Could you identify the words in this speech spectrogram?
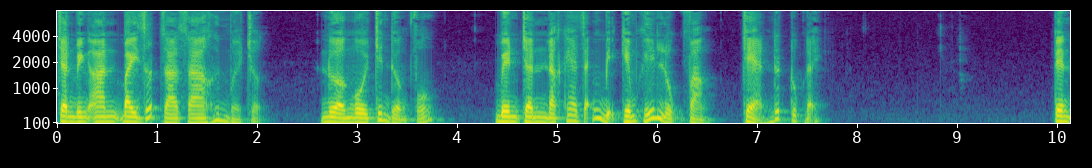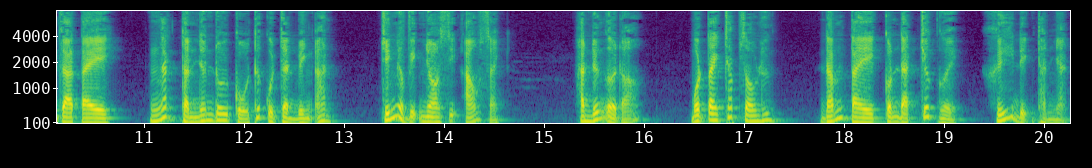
Trần Bình An bay rớt ra xa hơn 10 trượng. Nửa ngồi trên đường phố Bên chân là khe rãnh bị kiếm khí lục vàng Trẻ nứt lúc nãy. Tên ra tay ngắt thần nhân đôi cổ thức của Trần Bình An Chính là vị nho sĩ áo sạch, Hắn đứng ở đó Một tay chắp sau lưng Nắm tay còn đặt trước người Khí định thần nhàn.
